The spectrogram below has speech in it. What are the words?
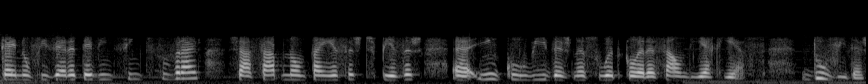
Quem não fizer até 25 de fevereiro já sabe, não tem essas despesas uh, incluídas na sua declaração de IRS. dúvidas,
